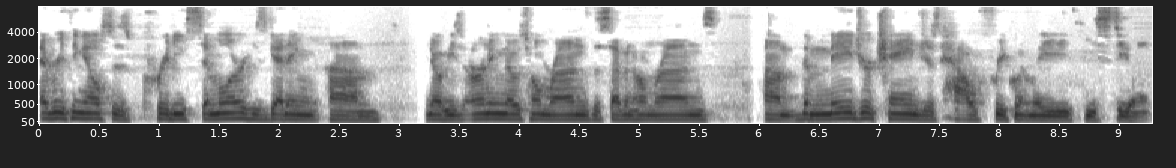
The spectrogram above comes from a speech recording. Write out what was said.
Everything else is pretty similar. He's getting, um, you know, he's earning those home runs, the seven home runs. Um, the major change is how frequently he's stealing.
